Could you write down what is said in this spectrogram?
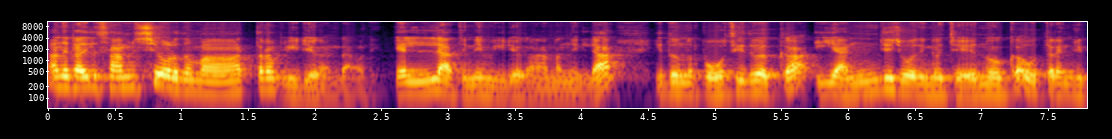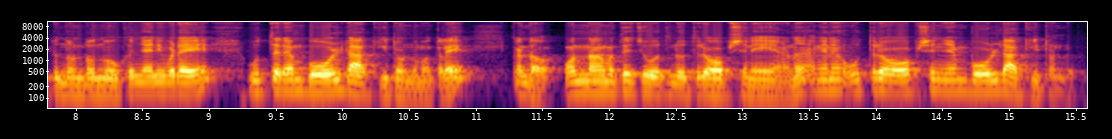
എന്നിട്ട് അതിൽ സംശയമുള്ളത് മാത്രം വീഡിയോ കണ്ടാൽ മതി. എല്ലാത്തിന്റെയും വീഡിയോ കാണണമെന്നില്ല. ഇതൊന്ന് പോസ് ചെയ്ത് വെക്കുക. ഈ അഞ്ച് ചോദ്യങ്ങൾ ചെയ്ത് നോക്കുക. ഉത്തരം കിട്ടുന്നുണ്ടോ എന്ന് നോക്കുക. ഞാനിവിടെ ഉത്തരം ബോൾഡ് ആക്കിയിട്ടുണ്ട് മക്കളെ. കണ്ടോ? ഒന്നാമത്തെ ചോദ്യത്തിന്റെ ഉത്തരം ഓപ്ഷൻ എ ആണ്. അങ്ങനെ ഉത്തരം ഓപ്ഷൻ ഞാൻ ബോൾഡ് ആക്കിയിട്ടുണ്ട്.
